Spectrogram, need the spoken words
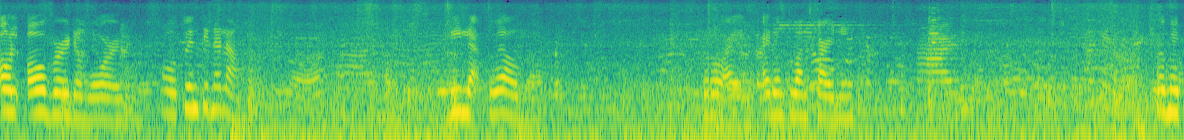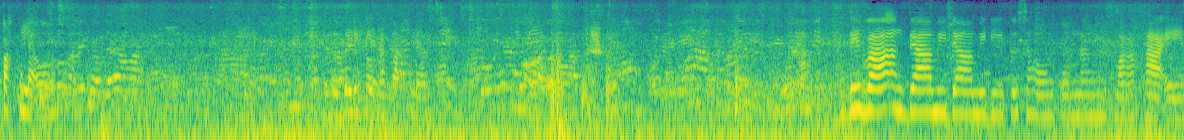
All over the world. Oh, 20 na lang. Dila, 12. Pero I, I don't want carne. Oh, may pakla oh. May balik yan na pakla. Diba? Ang dami-dami dito sa Hong Kong ng makakain.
